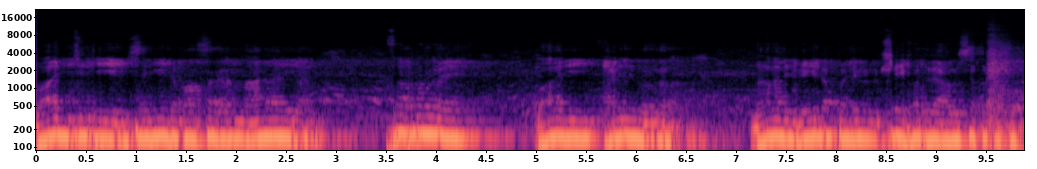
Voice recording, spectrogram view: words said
വാരി ചുറ്റിയും ശരീരമാസകലം നാലായിരം സർപ്പങ്ങളെ വാരി അണിഞ്ഞു നിന്ന് നാല് വീരപ്പല്ലുകൾ ശ്രീഭദ്ര ആവശ്യപ്പെട്ടപ്പോൾ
